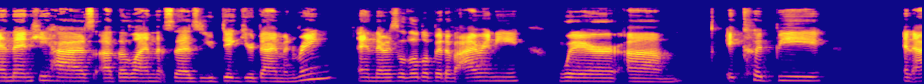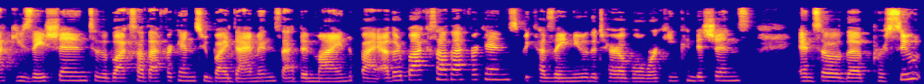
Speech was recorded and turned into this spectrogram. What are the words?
And then he has uh, the line that says, You dig your diamond ring. And there's a little bit of irony where um, it could be an accusation to the black South Africans who buy diamonds that have been mined by other black South Africans because they knew the terrible working conditions. And so the pursuit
